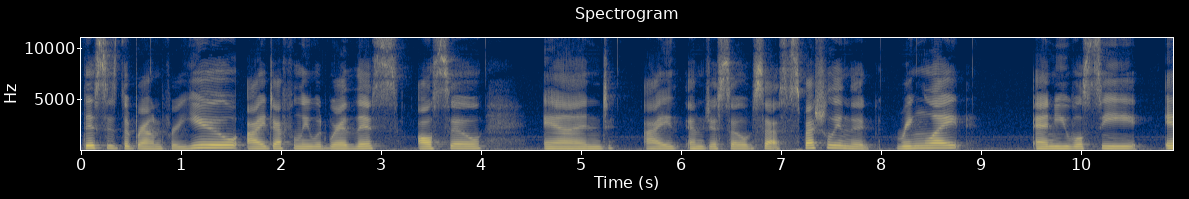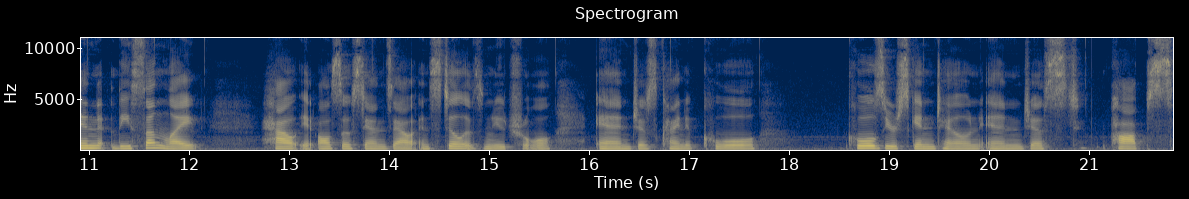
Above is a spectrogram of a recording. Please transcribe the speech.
this is the brown for you. I definitely would wear this also. And I am just so obsessed, especially in the ring light. And you will see in the sunlight how it also stands out and still is neutral and just kind of cool, cools your skin tone and just pops.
